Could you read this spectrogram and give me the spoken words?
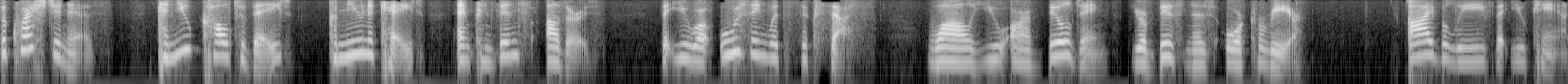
The question is, can you cultivate, communicate, and convince others that you are oozing with success while you are building your business or career? I believe that you can.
